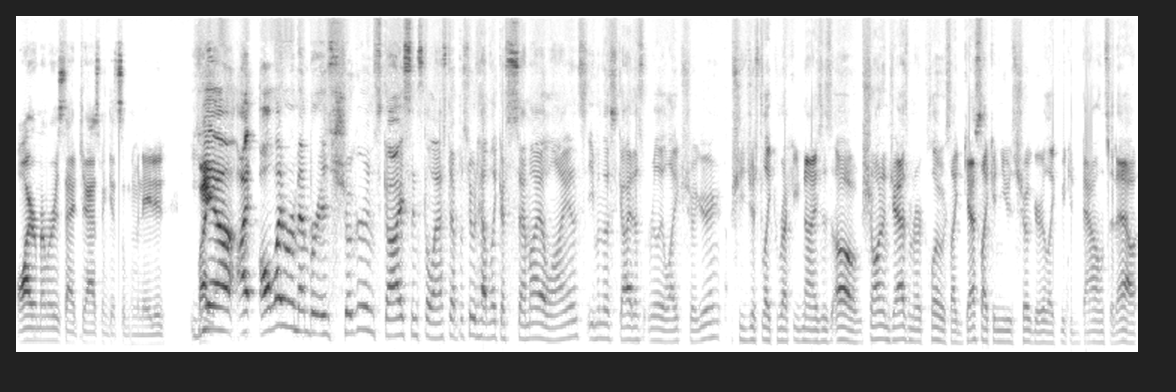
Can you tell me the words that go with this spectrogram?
All I remember is that Jasmine gets eliminated. Like- yeah, I all I remember is Sugar and Sky since the last episode have like a semi alliance, even though Sky doesn't really like Sugar. She just like recognizes, oh, Shawn and Jasmine are close. I guess I can use Sugar, like we could balance it out.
